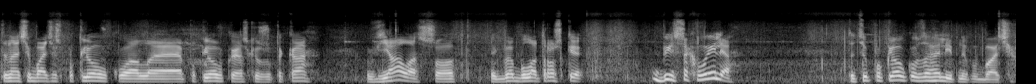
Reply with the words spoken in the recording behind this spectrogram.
ти наче бачиш покльовку, але покльовка, я ж кажу, така в'яла, що якби була трошки більша хвиля, то цю покльовку взагалі б не побачив.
